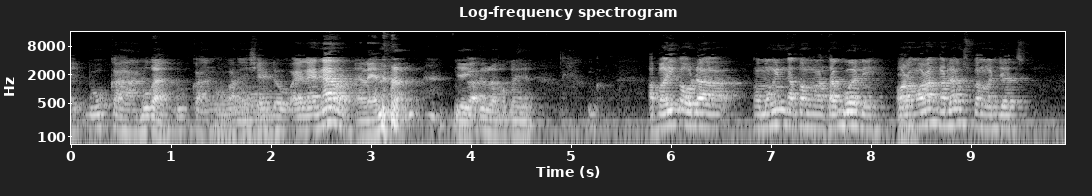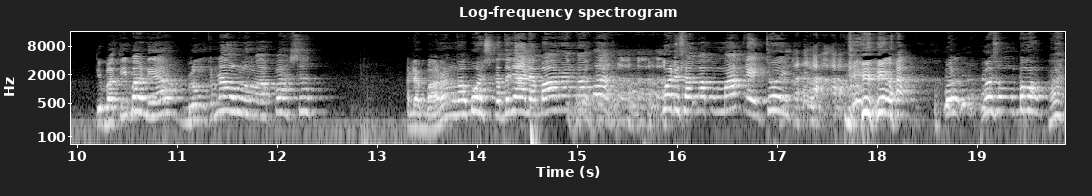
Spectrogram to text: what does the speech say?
Eh, bukan. Bukan? bukan bukan Oh. eyeshadow. Eyeliner. Eyeliner. ya itulah pokoknya. apalagi kalau udah ngomongin kantong mata gua nih orang-orang kadang suka ngejudge. Tiba-tiba nih ya belum kenal belum apa set. Ada barang nggak bos? Katanya ada barang nggak bos. Gua disangka pemakai cuy. Gua langsung bengong hah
